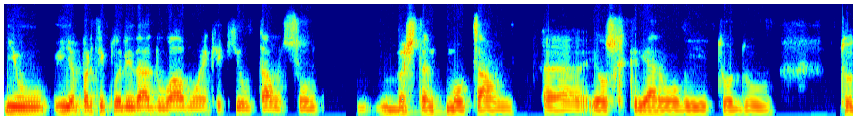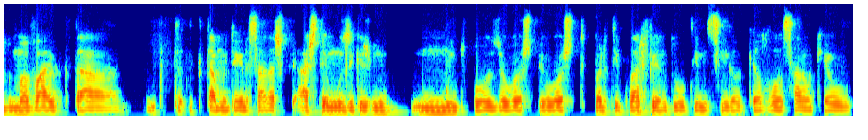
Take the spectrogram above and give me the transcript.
e, o, e a particularidade do álbum é que aquilo está um som bastante Motown. Uh, eles recriaram ali todo, toda uma vibe que está que está muito engraçada. Acho, acho que tem músicas muito, muito boas. Eu gosto, eu gosto particularmente do último single que eles lançaram, que é o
